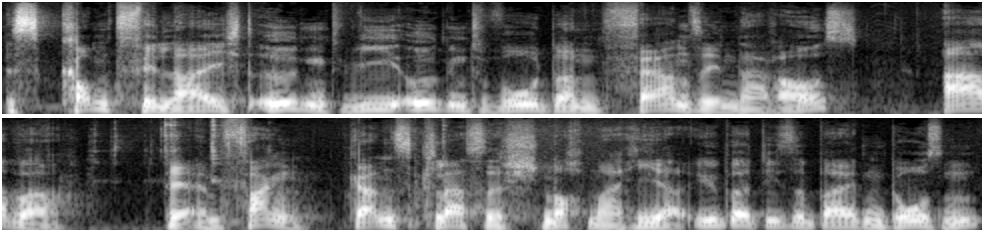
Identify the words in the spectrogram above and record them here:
Es kommt vielleicht irgendwie irgendwo dann Fernsehen daraus, aber der Empfang ganz klassisch nochmal hier über diese beiden Dosen,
